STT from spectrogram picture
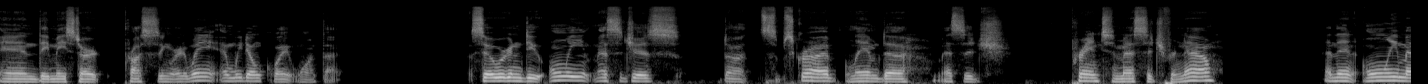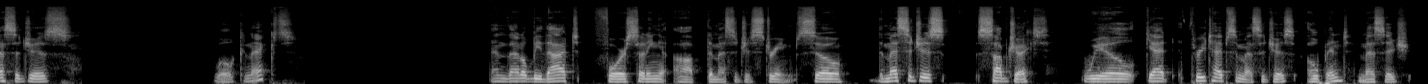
and they may start processing right away and we don't quite want that. So we're going to do only messages dot subscribe lambda message print message for now and then only messages will connect and that'll be that for setting up the messages stream. So the messages subject will get three types of messages, opened, message,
